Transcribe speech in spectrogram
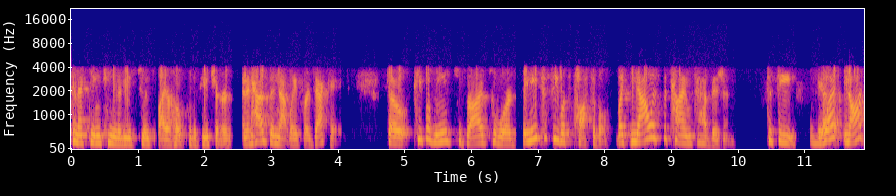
connecting communities to inspire hope for the future. And it has been that way for a decade. So people need to drive towards, they need to see what's possible. Like now is the time to have vision, to see what, not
